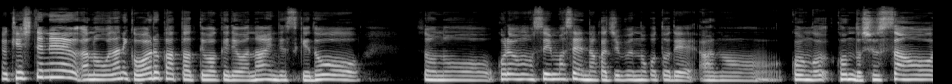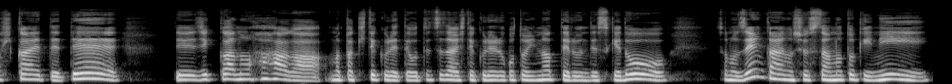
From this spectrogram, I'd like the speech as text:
決してね、あの、何か悪かったってわけではないんですけど、その、これもすいません、なんか自分のことで、あの、今後、今度出産を控えてて、で、実家の母がまた来てくれてお手伝いしてくれることになってるんですけど、その前回の出産の時に、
